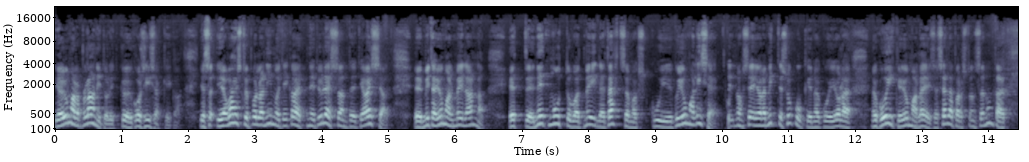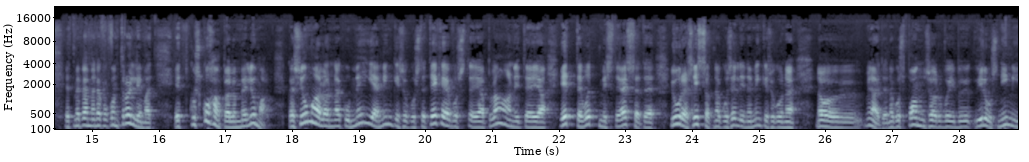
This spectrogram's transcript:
ja jumala plaanid olid koos Iisakiga. ja, ja vahest võib olla niimoodi ka, et need ülesanded ja asjad, eh, mida jumal meile annab, et need muutuvad meile tähtsamaks kui, kui jumal ise. noh, see ei ole mitte sugugi nagu ei ole nagu õige jumala ees ja sellepärast on see nõnda, et, et me peame nagu kontrollima, et, et kus koha peal on meil jumal. kas jumal on nagu meie mingisuguste tegevuste ja plaanide ja ettevõtmiste ja asjade juures lihtsalt nagu selline mingisugune no mina ei tea, nagu sponsor või, või ilus nimi,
